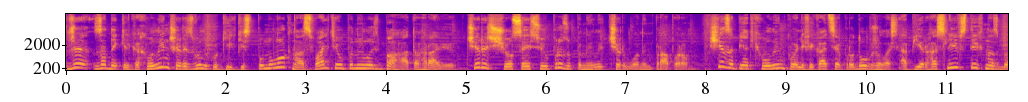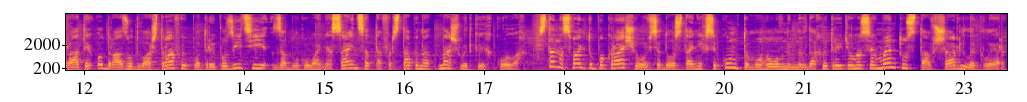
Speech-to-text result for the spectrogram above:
Вже за декілька хвилин через велику кількість помилок на асфальті опинилось багато гравію, через що сесію призупинили червоним прапором. Ще за 5 хвилин кваліфікація продовжилась, а П'єр Гаслі встиг назбирати одразу два штрафи по три позиції за блокування Сайнса та Ферстапена на швидких колах. Стан асфальту покращувався до останніх секунд, тому головним невдахою третього сегменту став Шарль Леклер,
